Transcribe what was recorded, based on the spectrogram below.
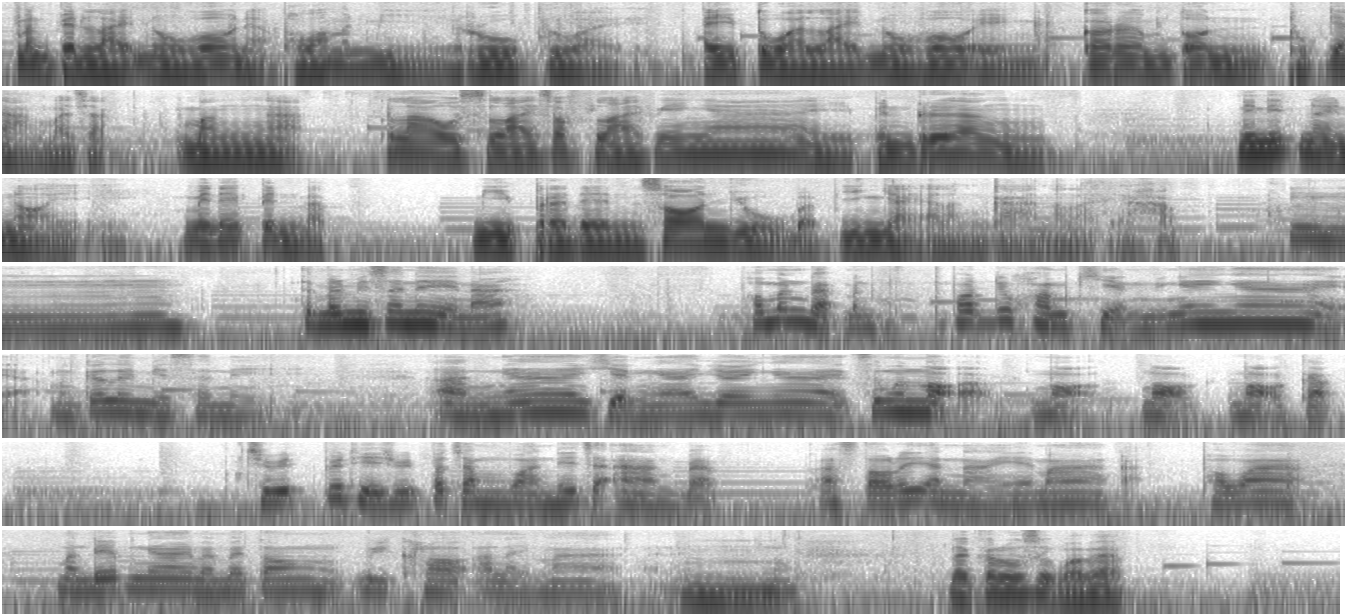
มันเป็นไลท์โนเวลเนี่ย เพราะว่ามันมีรูปด้วย ไอตัวไลท์โนเวลเองเนี่ย ก็เริ่มต้นทุกอย่างมาจากมังงะ เล่า slice of life ง่าย ๆ เป็นเรื่องนิด ๆ หน่อย ๆ ไม่ได้เป็นแบบมีประเด็นซ่อนอยู่แบบยิ่งใหญ่อลังการอะไรอะครับ อืมแต่มันมีเสน่ห์นะ เพราะมันแบบมันเพราะด้วยความเขียนง่ายๆอะมันก็เลยมีเสน่ห์อ่านง่ายเขียนง่ายย่อยง่าย ซึ่งมันเหมาะเหมาะเหมาะเหมาะกับชีวิตวิถีชีวิตประจำวันที่จะอ่านแบบ a story อันไหนมากอะเพราะว่ามันเรียบง่ายมันไม่ต้องวิเคราะห์อะไรมากอืมเนอะแล้วก็รู้สึกว่าแบบ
